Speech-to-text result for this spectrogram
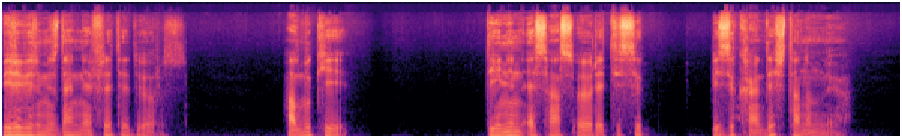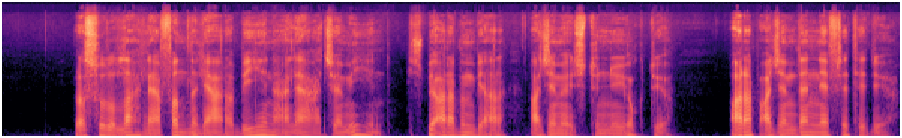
Birbirimizden nefret ediyoruz. Halbuki dinin esas öğretisi bizi kardeş tanımlıyor. Resulullah la fadlı li arabiyyin ala acemiyyin. Hiçbir Arap'ın bir aceme üstünlüğü yok diyor. Arap acemden nefret ediyor.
